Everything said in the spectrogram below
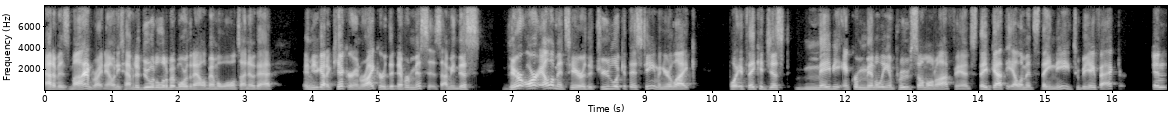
out of his mind right now, and he's having to do it a little bit more than Alabama wants. I know that. And you got a kicker in Reichard that never misses. I mean, this there are elements here that you look at this team and you're like, boy, if they could just maybe incrementally improve some on offense, they've got the elements they need to be a factor. And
